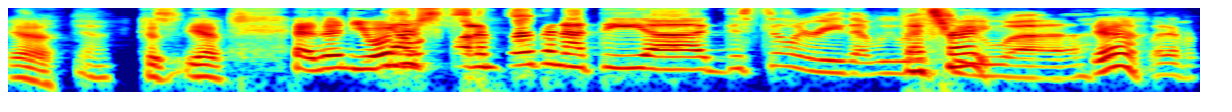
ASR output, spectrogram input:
Yeah. Yeah. Because yeah, and then you Yeah, we understand. bought him bourbon at the uh, distillery that we went That's to. right. Uh, Yeah. whatever.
